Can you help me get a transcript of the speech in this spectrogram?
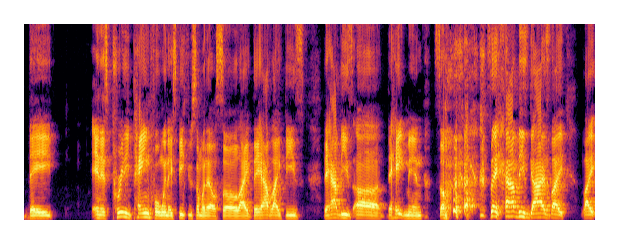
they and it's pretty painful when they speak through someone else. So like they have like these they have these uh the hate men. So, so they have these guys like like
